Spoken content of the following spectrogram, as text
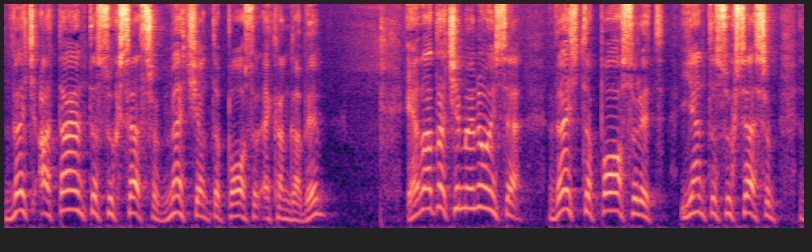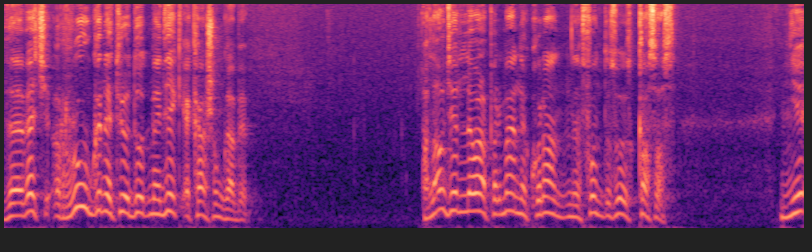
veç ata janë të suksesshëm, meqë janë të pasur e kanë gabim, edhe ata që menojnë se veç të pasurit janë të suksesshëm dhe veç rrugën e tyre duhet me ndjek e kanë shumë gabim. Allahu xhel-le ve ala përmend në Kur'an në fund të surës Kasas një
